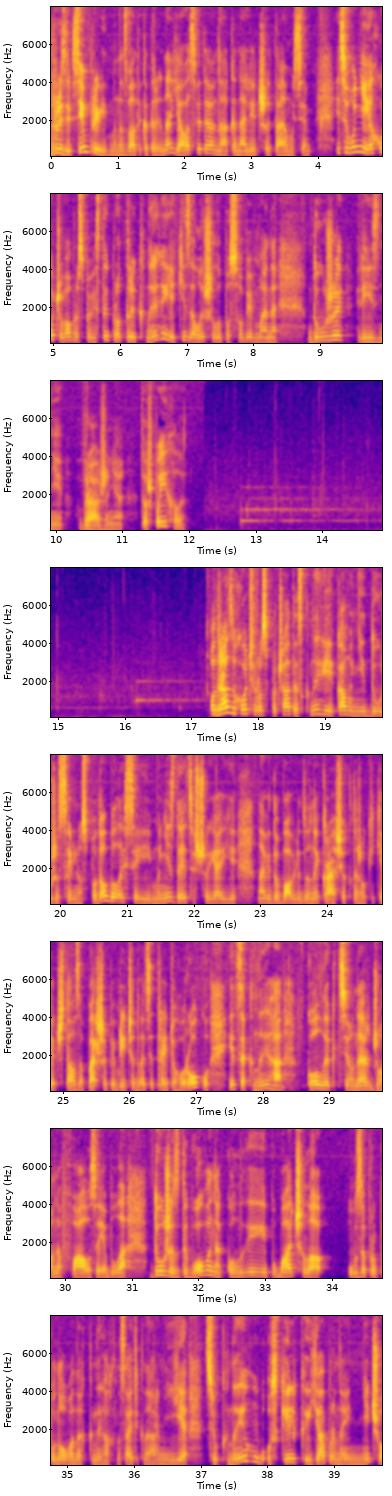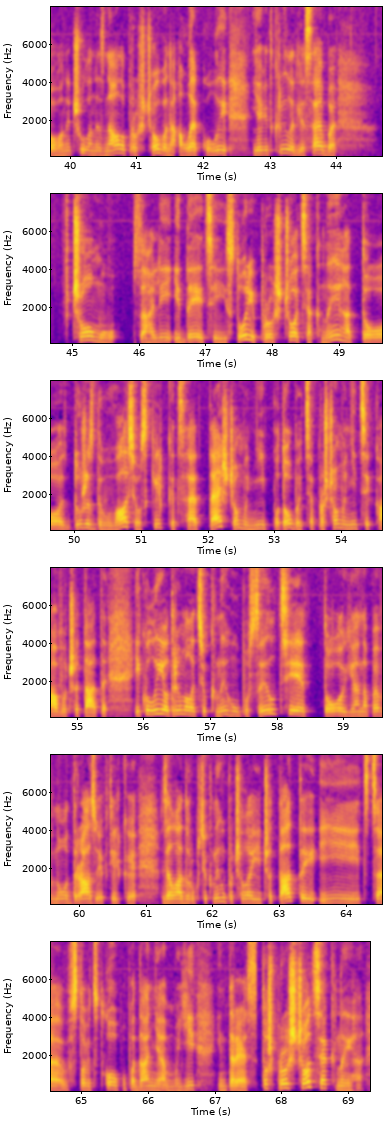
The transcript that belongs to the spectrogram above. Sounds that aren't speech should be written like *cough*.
Друзі, всім привіт! Мене звати Катерина. Я вас вітаю на каналі Читаємося. І сьогодні я хочу вам розповісти про три книги, які залишили по собі в мене дуже різні враження. Тож, поїхали! Одразу хочу розпочати з книги, яка мені дуже сильно сподобалася, і мені здається, що я її навіть добавлю до найкращих книжок, які я читала за перше півріччя 23-го року. І це книга Колекціонер Джона Фауза. Я була дуже здивована, коли побачила. У запропонованих книгах на сайті книгарні є цю книгу, оскільки я про неї нічого не чула, не знала про що вона. Але коли я відкрила для себе в чому взагалі ідея цієї історії, про що ця книга, то дуже здивувалася, оскільки це те, що мені подобається, про що мені цікаво читати. І коли я отримала цю книгу у посилці, то я, напевно, одразу, як тільки взяла до рук цю книгу, почала її читати, і це 100% попадання в мої інтереси. Тож про що ця книга?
